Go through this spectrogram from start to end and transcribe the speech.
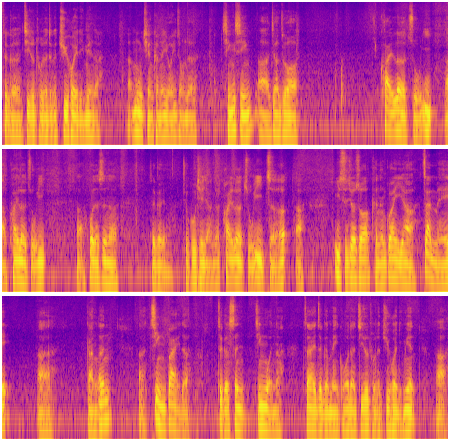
这个基督徒的这个聚会里面呢，啊，目前可能有一种的情形啊，叫做快乐主义啊，快乐主义啊，或者是呢，这个就姑且讲叫快乐主义者啊，意思就是说，可能关于啊赞美啊感恩啊敬拜的这个圣经文呢。在这个美国的基督徒的聚会里面，啊，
